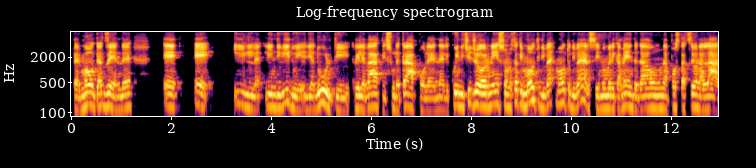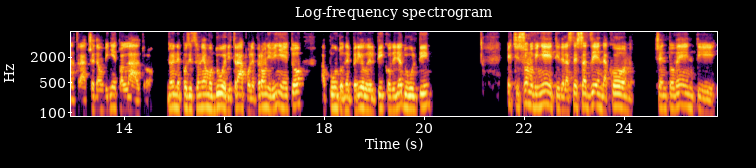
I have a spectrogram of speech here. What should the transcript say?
per molte aziende e, e il, gli individui e gli adulti rilevati sulle trappole nei 15 giorni sono stati diver- molto diversi numericamente da una postazione all'altra, cioè da un vigneto all'altro. Noi ne posizioniamo due di trappole per ogni vigneto, appunto nel periodo del picco degli adulti, e ci sono vigneti della stessa azienda con 120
